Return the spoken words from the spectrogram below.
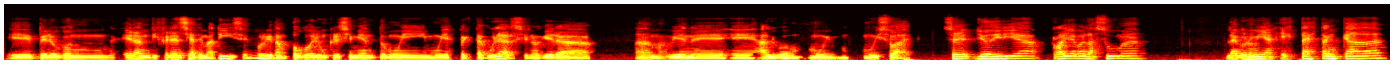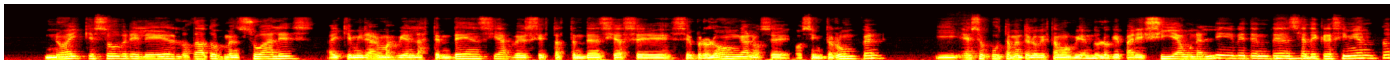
Eh, pero con, eran diferencias de matices, porque mm. tampoco era un crecimiento muy, muy espectacular, sino que era ah, más bien eh, eh, algo muy, muy suave. yo diría, raya para la suma, la economía está estancada, no hay que sobreleer los datos mensuales, hay que mirar más bien las tendencias, ver si estas tendencias se, se prolongan o se, o se interrumpen. Y eso es justamente lo que estamos viendo. Lo que parecía una leve tendencia de crecimiento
